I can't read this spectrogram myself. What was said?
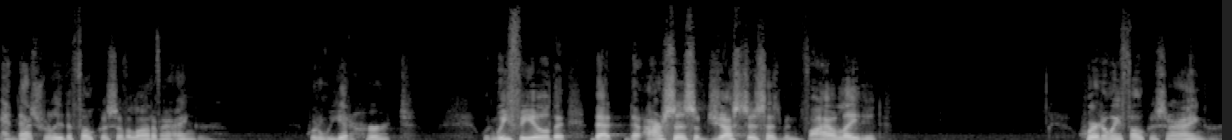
And that's really the focus of a lot of our anger. When we get hurt, when we feel that, that, that our sense of justice has been violated, where do we focus our anger?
